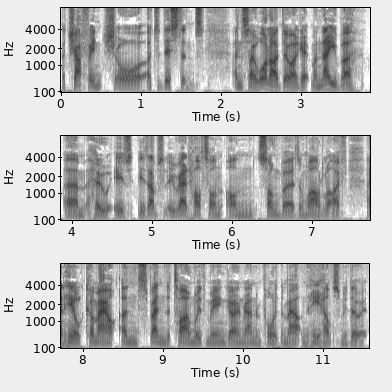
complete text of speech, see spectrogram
a chaffinch or at a distance. And so what I do, I get my neighbour, um, who is, is absolutely red hot on, on songbirds and wildlife, and he'll come out and spend the time with me and going around and point them out, and he helps me do it.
